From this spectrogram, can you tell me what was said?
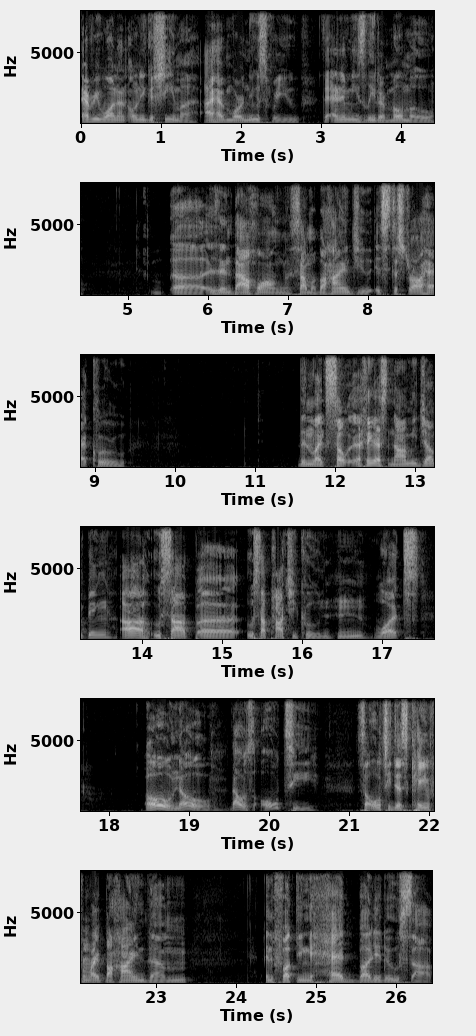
Everyone on Onigashima, I have more news for you. The enemy's leader, Momo, uh, is in Bao Huang Sama behind you. It's the Straw Hat crew. Then like so, I think that's Nami jumping. Ah, Usopp, uh, Usopp Hachi-kun. Hmm, what? Oh no, that was Ulti. So Ulti just came from right behind them and fucking head butted Usopp.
